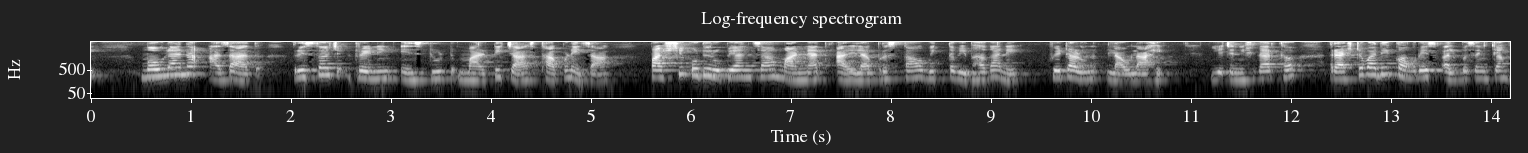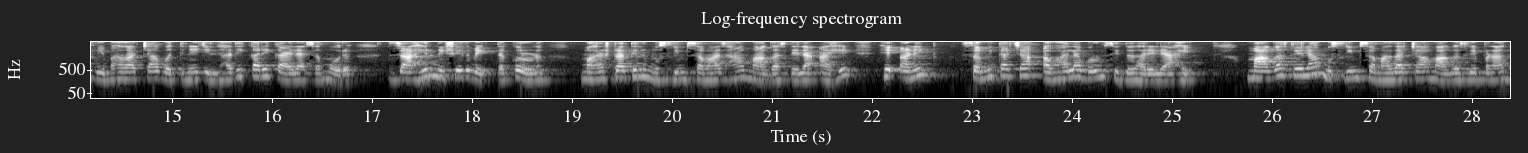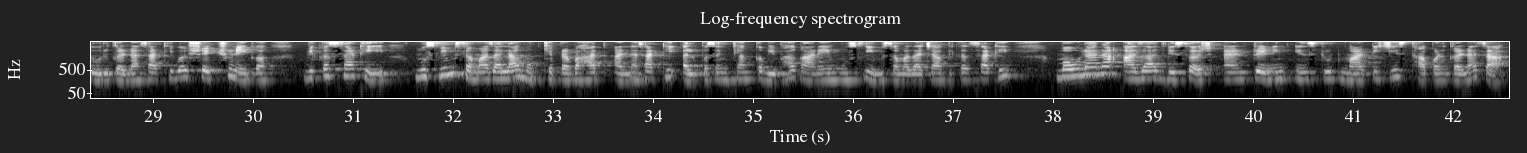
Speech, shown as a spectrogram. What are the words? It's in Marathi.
Maulana Azad research training institute मार्टीच्या स्थापनेचा पाचशे कोटी रुपयांचा मांडण्यात आलेला प्रस्ताव वित्त विभागाने फेटाळून लावला आहे. याच्या निषेधार्थ राष्ट्रवादी काँग्रेस अल्पसंख्याक विभागाच्या वतीने जिल्हाधिकारी कार्यालयासमोर जाहीर निषेध व्यक्त करून महाराष्ट्रातील मुस्लिम समाज हा मागासलेला आहे. हे अनेक समिताच्या अहवालावरून सिद्ध झालेले आहे. मागासलेला मुस्लिम समाजाच्या मागासलेपणा दूर करण्यासाठी व शैक्षणिक विकासासाठी मुस्लिम समाजाला मुख्य प्रवाहात आणण्यासाठी अल्पसंख्याक विभागाने मुस्लिम समाजाच्या विकासासाठी Maulana Azad research and training institute मार्टीची स्थापन करण्याचा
